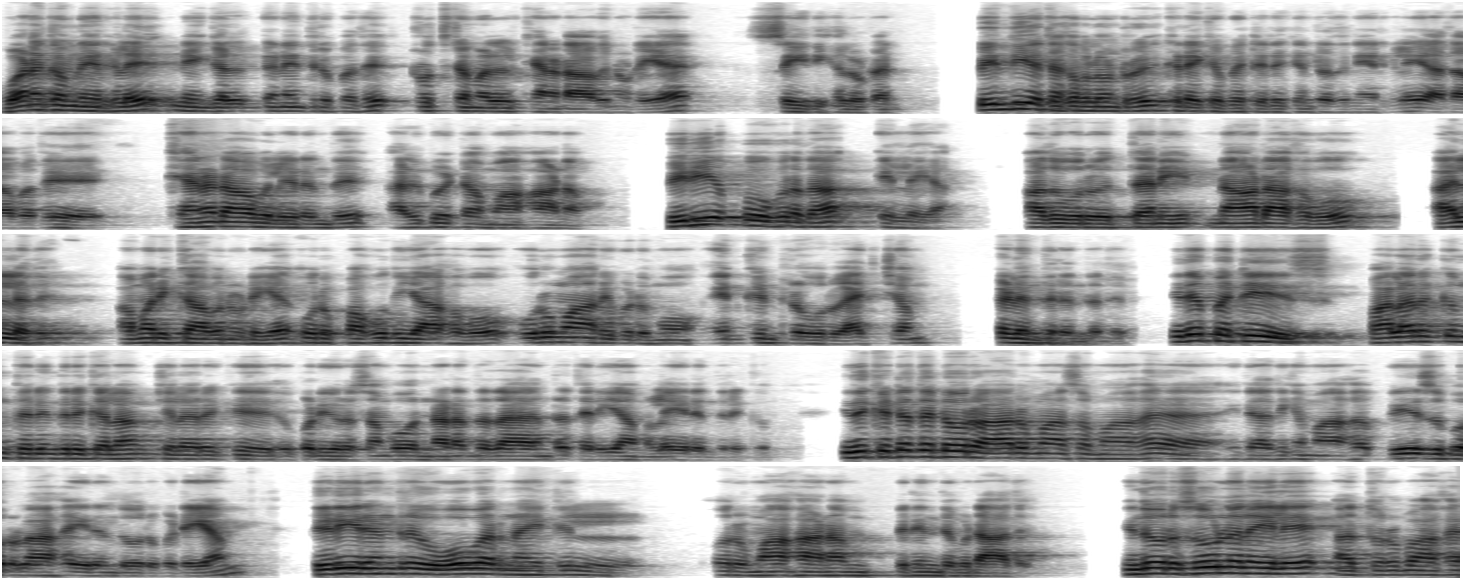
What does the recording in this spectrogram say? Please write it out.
வணக்கம் நேர்களே. நீங்கள் இணைந்திருப்பது ட்ருத் தமிழ் கனடாவினுடைய செய்திகளுடன். பிந்திய தகவல் ஒன்று கிடைக்கப்பெற்றிருக்கின்றது நேர்களே. அதாவது கனடாவிலிருந்து அல்பர்டா மாகாணம் பிரிய போகிறதா இல்லையா? அது ஒரு தனி நாடாகவோ அல்லது அமெரிக்காவினுடைய ஒரு பகுதியாகவோ உருமாறிவிடுமோ என்கின்ற ஒரு அச்சம் எழுந்திருந்தது. இதை பற்றி பலருக்கும் தெரிந்திருக்கலாம். சிலருக்கு இப்படி ஒரு சம்பவம் நடந்ததா என்று தெரியாமலே இருந்திருக்கும். இது கிட்டத்தட்ட ஒரு ஆறு மாசமாக இது அதிகமாக பேசு பொருளாக இருந்த ஒரு விடயம். திடீரென்று ஓவர் நைட்டில் ஒரு மாகாணம் பிரிந்து விடாது. இந்த ஒரு சூழ்நிலையிலே அது தொடர்பாக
